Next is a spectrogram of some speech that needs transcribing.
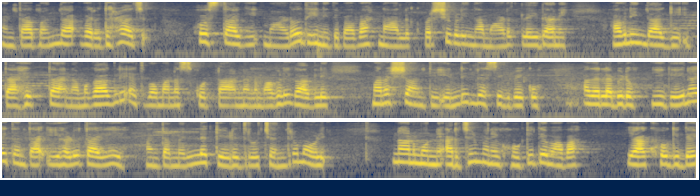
ಅಂತ ಬಂದ ವರದರಾಜ್. ಹೊಸದಾಗಿ ಮಾಡೋದೇನಿದೆ ಬಾವಾ? ನಾಲ್ಕು ವರ್ಷಗಳಿಂದ ಮಾಡುತ್ತಲೇ ಇದ್ದಾನೆ. ಅವನಿಂದಾಗಿ ಇತ್ತ ಹೆತ್ತ ನಮಗಾಗಲಿ ಅಥವಾ ಮನಸ್ಸು ಕೊಟ್ಟ ನನ್ನ ಮಗಳಿಗಾಗಲಿ ಮನಃಶಾಂತಿ ಎಲ್ಲಿಂದ ಸಿಗಬೇಕು? ಅದೆಲ್ಲ ಬಿಡು ಈಗ ಏನಾಯ್ತಂತ ಈ ಹಳು ತಾಯಿ ಅಂತ ಮೆಲ್ಲ ಕೇಳಿದ್ರು ಚಂದ್ರಮೌಳಿ. ನಾನು ಮೊನ್ನೆ ಅರ್ಜುನ್ ಮನೆಗೆ ಹೋಗಿದ್ದೆ ಮಾವ. ಯಾಕೆ ಹೋಗಿದ್ದೆ?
